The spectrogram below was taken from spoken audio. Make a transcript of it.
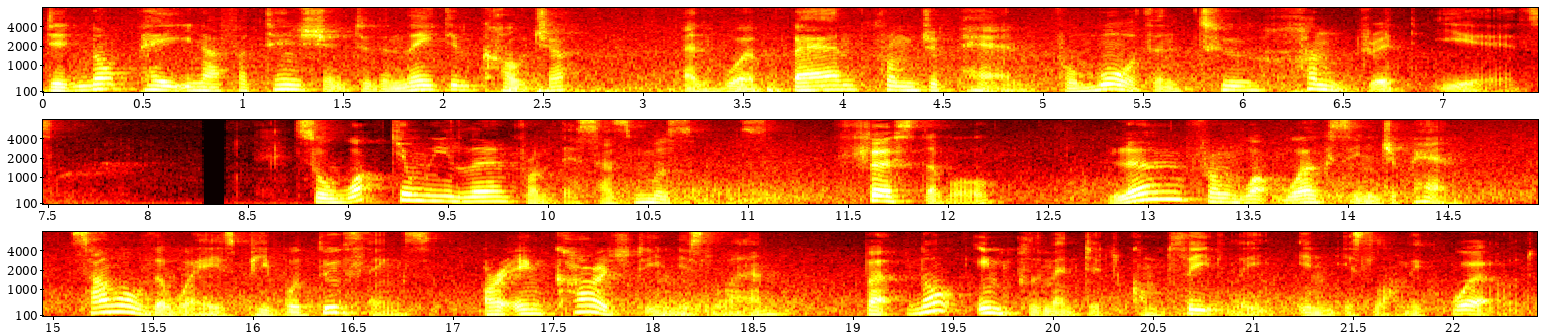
did not pay enough attention to the native culture and were banned from Japan for more than 200 years. So, what can we learn from this as Muslims? First of all, learn from what works in Japan. Some of the ways people do things are encouraged in Islam, but not implemented completely in Islamic world.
